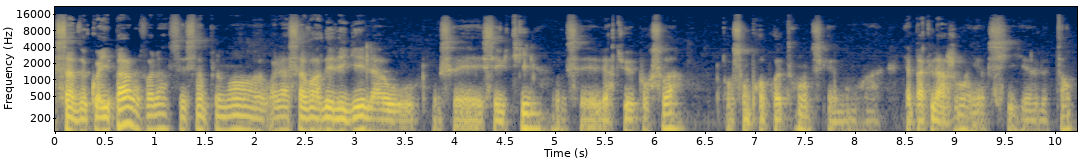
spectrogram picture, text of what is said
savent de quoi ils parlent. Voilà, c'est simplement voilà savoir déléguer là où, c'est utile, où c'est vertueux pour soi, pour son propre temps, parce que bon, il n'y a pas que l'argent, il y a aussi le temps.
